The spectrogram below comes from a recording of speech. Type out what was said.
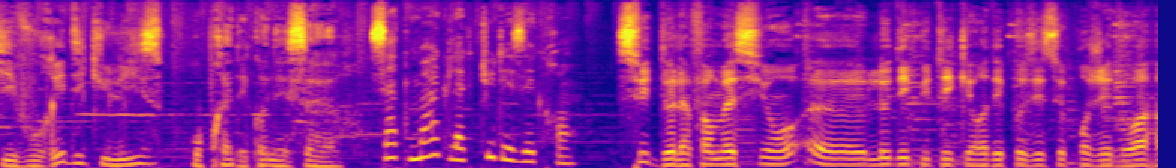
qui vous ridiculisent auprès des connaisseurs. Satmag, l'actu des écrans. Suite de l'information, euh, le député qui aurait déposé ce projet de loi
